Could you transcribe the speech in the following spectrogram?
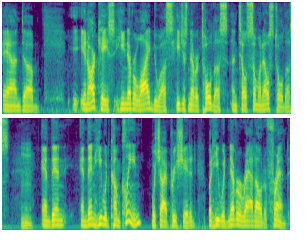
And um, in our case, he never lied to us. He just never told us until someone else told us. Mm. And then and then he would come clean which I appreciated, but he would never rat out a friend.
